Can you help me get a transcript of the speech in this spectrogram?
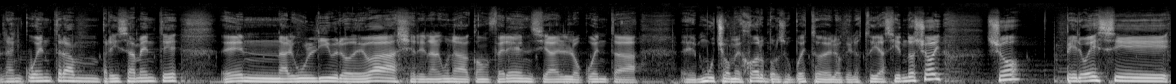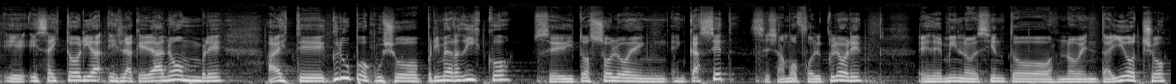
la encuentran precisamente en algún libro de Bayer, en alguna conferencia. Él lo cuenta eh, mucho mejor, por supuesto, de lo que lo estoy haciendo yo. yo pero ese, eh, esa historia es la que da nombre a este grupo cuyo primer disco se editó solo en, cassette, se llamó Folklore, es de 1998.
